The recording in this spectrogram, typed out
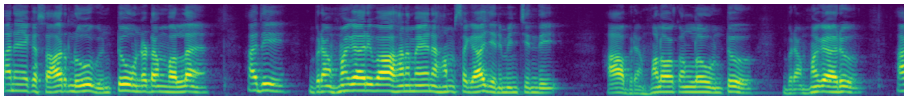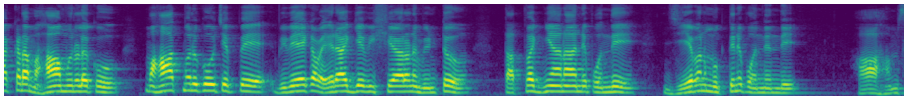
అనేక సార్లు వింటూ ఉండటం వల్ల అది బ్రహ్మగారి వాహనమైన హంసగా జన్మించింది. ఆ బ్రహ్మలోకంలో ఉంటూ బ్రహ్మగారు అక్కడ మహామునులకు మహాత్ములకు చెప్పే వివేక వైరాగ్య విషయాలను వింటూ తత్వజ్ఞానాన్ని పొంది జీవన్ముక్తిని పొందింది. ఆ హంస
